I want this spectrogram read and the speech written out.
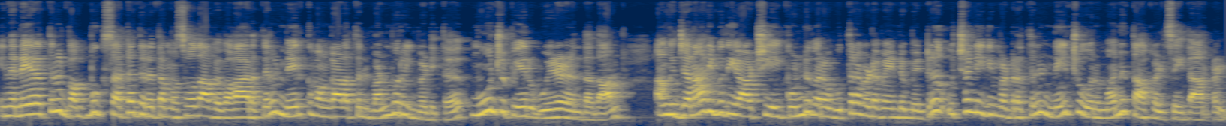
இந்த நேரத்தில் வக்புக் சட்ட திருத்த மசோதா விவகாரத்தில் மேற்கு வங்காளத்தில் வன்முறை வெடித்து மூன்று பேர் உயிரிழந்ததால் அங்கு ஜனாதிபதி ஆட்சியை கொண்டு வர உத்தரவிட வேண்டும் என்று உச்சநீதிமன்றத்தில் நேற்று ஒரு மனு தாக்கல் செய்தார்கள்.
